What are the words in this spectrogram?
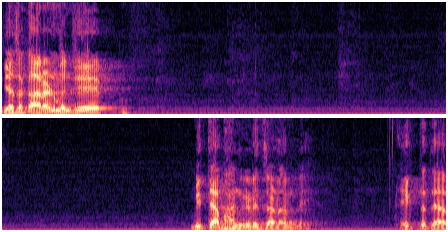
याचं कारण म्हणजे मी त्या भानगडीत जाणार नाही. एक तर त्या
